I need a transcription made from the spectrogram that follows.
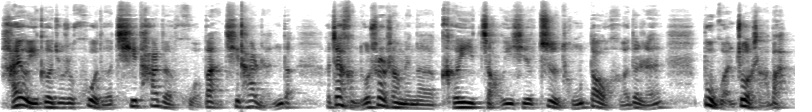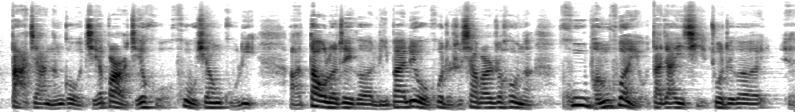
还有一个就是获得其他的伙伴、其他人的。在很多事儿上面呢，可以找一些志同道合的人，不管做啥吧，大家能够结伴结伙，互相鼓励啊。到了这个礼拜六或者是下班之后呢，呼朋唤友，大家一起做这个呃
